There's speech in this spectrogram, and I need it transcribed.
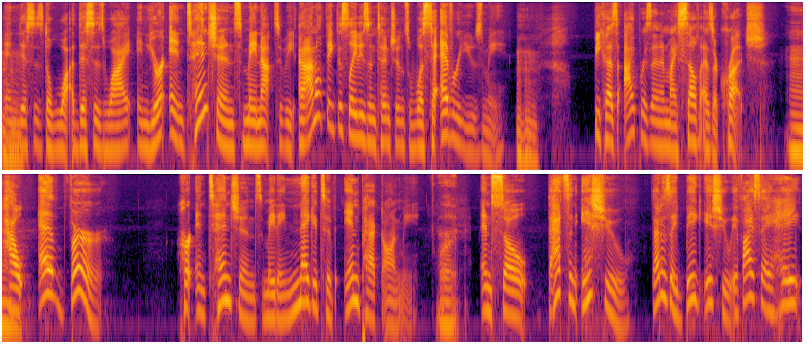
and mm-hmm. this is the why this is why and your intentions may not to be and i don't think this lady's intentions was to ever use me mm-hmm. because i presented myself as a crutch mm. however her intentions made a negative impact on me Right. and so that's an issue. That is a big issue. If I say, "Hey,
